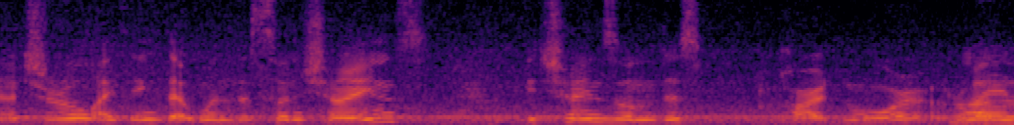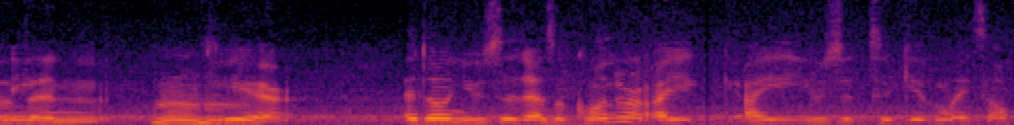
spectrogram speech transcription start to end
natural. I think that when the sun shines, it shines on this part more rather Blending. than Mhm. here. I don't use it as a contour. I I use it to give myself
